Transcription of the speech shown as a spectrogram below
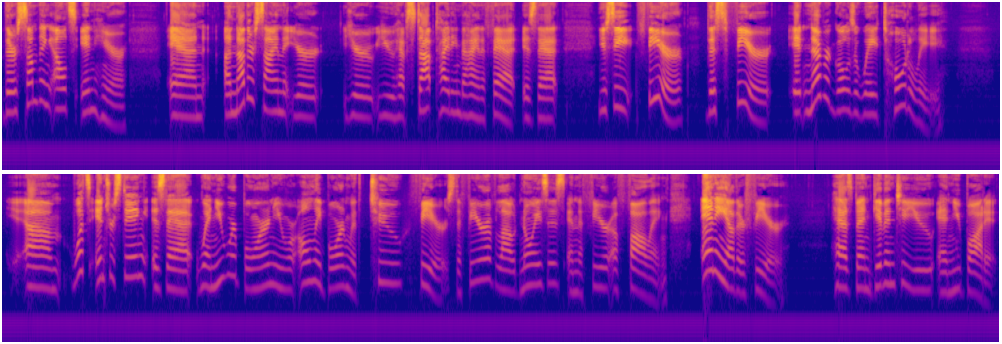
there's something else in here. And another sign that you're you're you have stopped hiding behind the fat is that you see fear, this fear, it never goes away totally um, what's interesting is that when you were born, you were only born with two fears the fear of loud noises and the fear of falling. Any other fear has been given to you and you bought it.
